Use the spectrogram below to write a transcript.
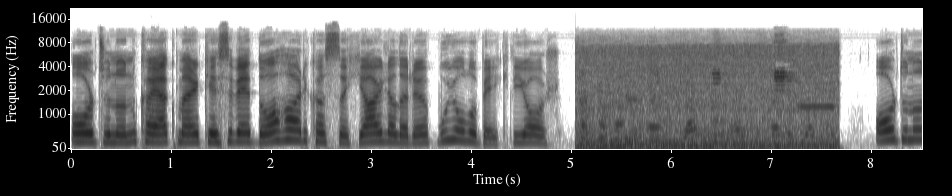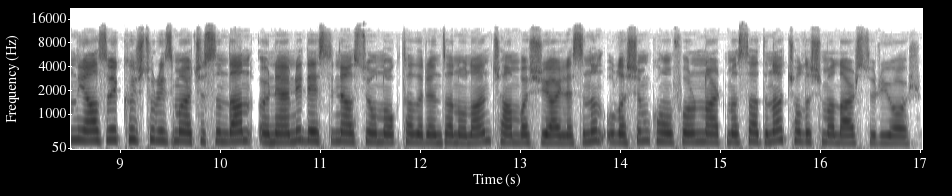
Ordu'nun kayak merkezi ve doğa harikası yaylaları bu yolu bekliyor. Ordu'nun yaz ve kış turizmi açısından önemli destinasyon noktalarından olan Çambaşı Yaylası'nın ulaşım konforunun artması adına çalışmalar sürüyor.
